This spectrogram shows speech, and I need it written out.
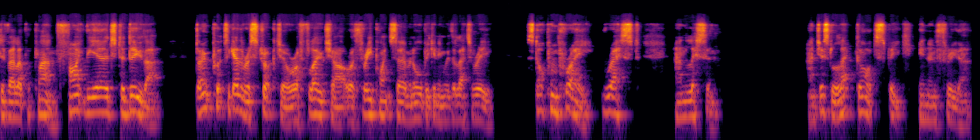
develop a plan. Fight the urge to do that. Don't put together a structure or a flow chart or a three point sermon all beginning with the letter E. Stop and pray, rest and listen. And just let God speak in and through that.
